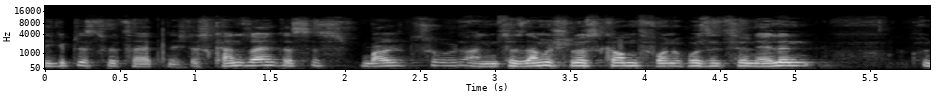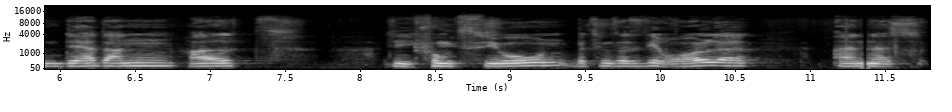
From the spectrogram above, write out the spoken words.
die gibt es zurzeit nicht. Es kann sein, dass es bald zu einem Zusammenschluss kommt von Oppositionellen und der dann halt die Funktion bzw. die Rolle eines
